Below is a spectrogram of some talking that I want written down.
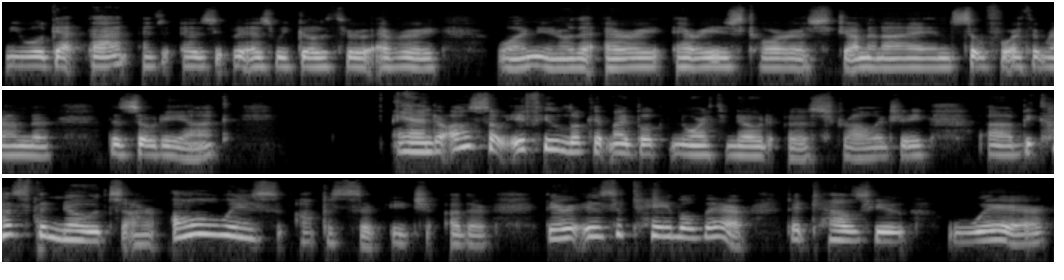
you will get that as as, as we go through every one. You know, the Aries, Taurus, Gemini, and so forth around the the zodiac. And also, if you look at my book, North Node Astrology, uh, because the nodes are always opposite each other, there is a table there that tells you where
